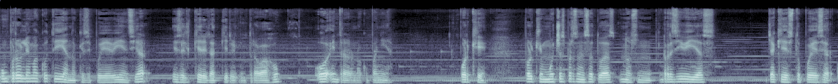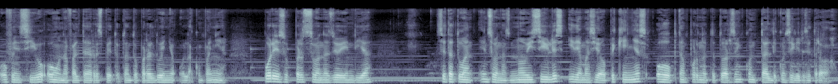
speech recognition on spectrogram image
Un problema cotidiano que se puede evidenciar es el querer adquirir un trabajo o entrar a una compañía. ¿Por qué? Porque muchas personas tatuadas no son recibidas ya que esto puede ser ofensivo o una falta de respeto tanto para el dueño o la compañía. Por eso personas de hoy en día se tatúan en zonas no visibles y demasiado pequeñas o optan por no tatuarse con tal de conseguir ese trabajo.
